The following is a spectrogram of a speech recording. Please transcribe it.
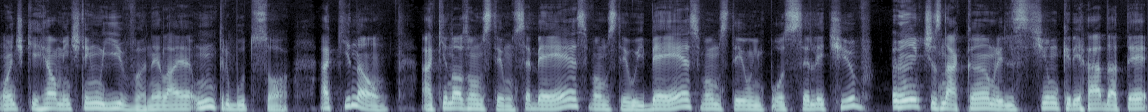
onde que realmente tem um IVA, né, lá é um tributo só. Aqui não. Aqui nós vamos ter um CBS, vamos ter o IBS, vamos ter o imposto seletivo. Antes na Câmara eles tinham criado até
